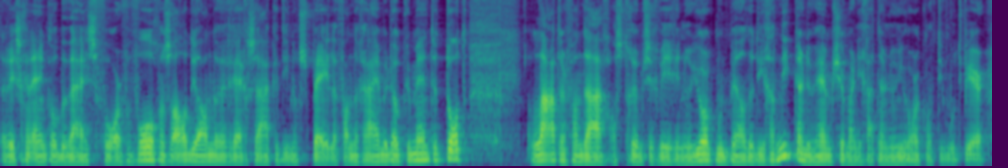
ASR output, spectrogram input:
Er is geen enkel bewijs voor. Vervolgens al die andere rechtszaken die nog spelen. Van de geheime documenten tot later vandaag, als Trump zich weer in New York moet melden. Die gaat niet naar New Hampshire, maar die gaat naar New York. Want die moet weer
